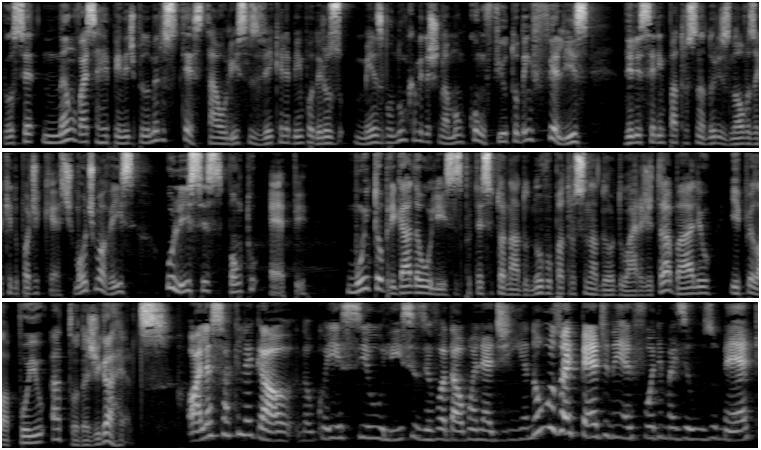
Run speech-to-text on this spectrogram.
Você não vai se arrepender de pelo menos testar Ulisses, ver que ele é bem poderoso mesmo, nunca me deixou na mão, confio, estou bem feliz deles serem patrocinadores novos aqui do podcast. Uma última vez, ulisses.app. Muito obrigado ao Ulisses por ter se tornado novo patrocinador do Área de Trabalho e pelo apoio a toda a Gigahertz. Olha só que legal, não conheci o Ulisses, eu vou dar uma olhadinha. Não uso iPad nem iPhone, mas eu uso Mac.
